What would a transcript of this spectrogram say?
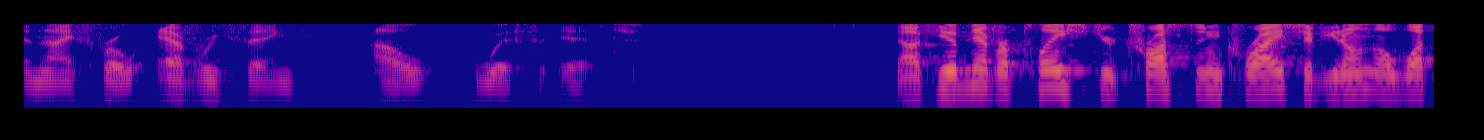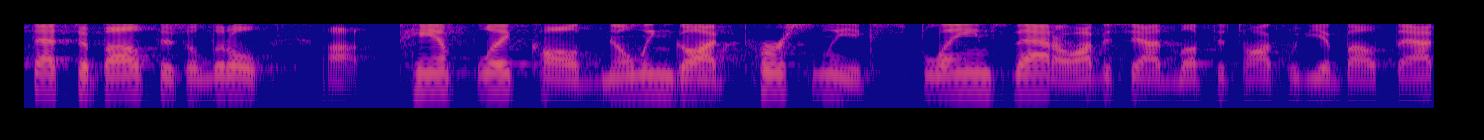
and then I throw everything out with it. Now, if you've never placed your trust in Christ, if you don't know what that's about, there's a little uh, pamphlet called Knowing God Personally explains that. Obviously, I'd love to talk with you about that.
